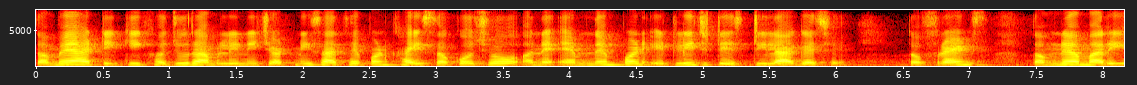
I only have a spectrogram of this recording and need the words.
તમે આ ટિક્કી ખજૂર આંબલીની ચટણી સાથે પણ ખાઈ શકો છો અને એમનેમ પણ એટલી જ ટેસ્ટી લાગે છે. તો ફ્રેન્ડ્સ, તમને અમારી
